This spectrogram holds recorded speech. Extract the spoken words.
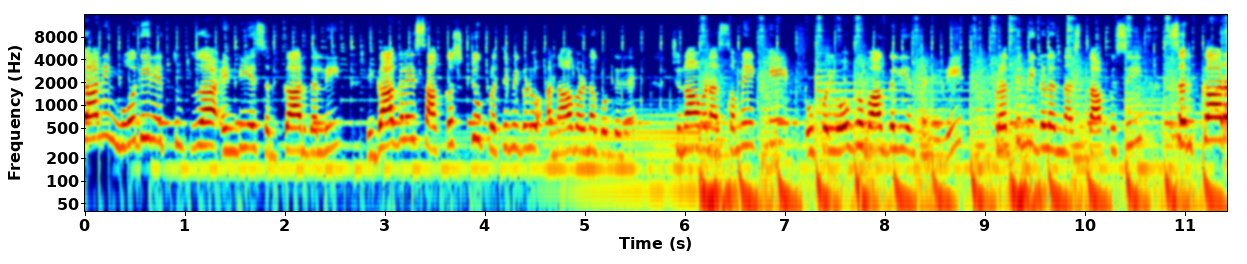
ಪ್ರಧಾನಿ ಮೋದಿ ನೇತೃತ್ವದ ಎನ್ಡಿಎ ಸರ್ಕಾರದಲ್ಲಿ ಈಗಾಗಲೇ ಸಾಕಷ್ಟು ಪ್ರತಿಮೆಗಳು ಅನಾವರಣಗೊಂಡಿದೆ. ಚುನಾವಣಾ ಸಮಯಕ್ಕೆ ಉಪಯೋಗವಾಗಲಿ ಅಂತ ಹೇಳಿ ಪ್ರತಿಮೆಗಳನ್ನ ಸ್ಥಾಪಿಸಿ ಸರ್ಕಾರ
